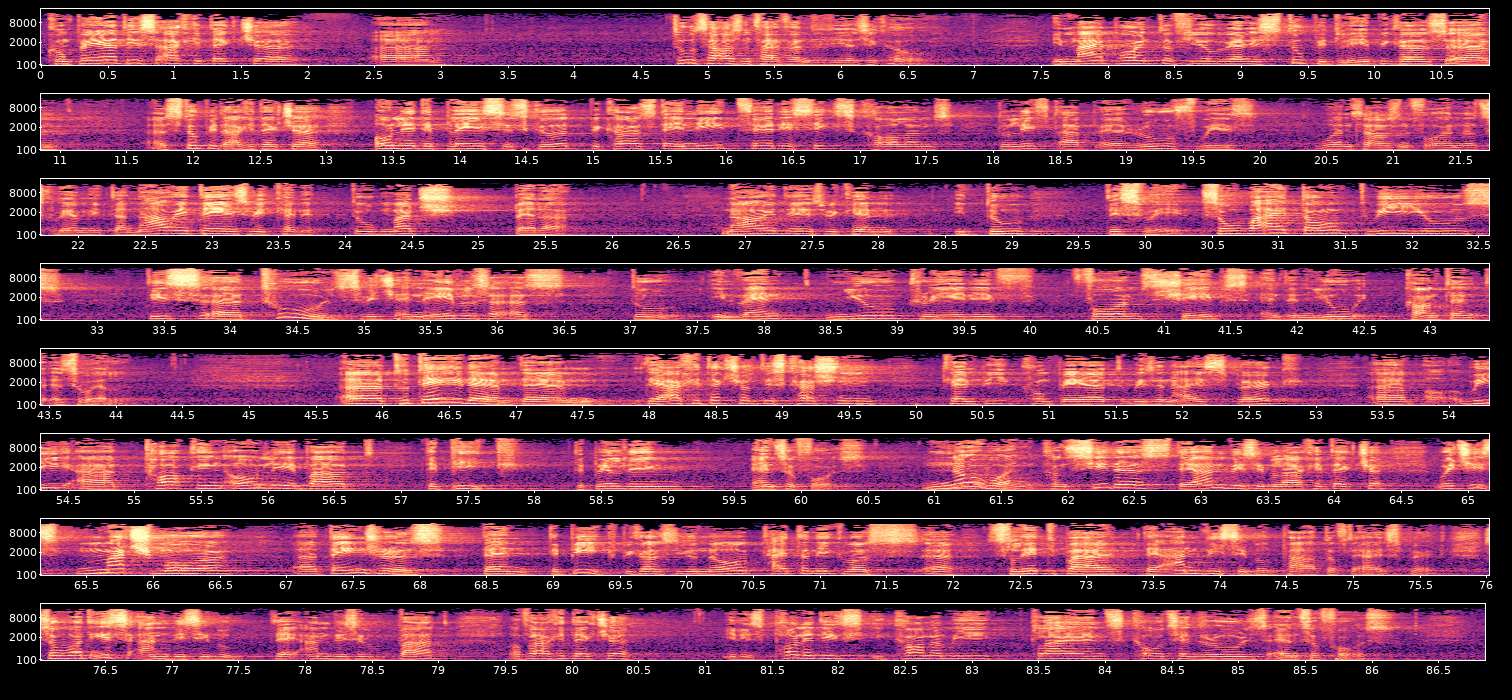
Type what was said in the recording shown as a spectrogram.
Compare this architecture um, 2,500 years ago. in my point of view, very stupidly, because um, stupid architecture, only the place is good because they need 36 columns to lift up a roof with 1,400 square meter. Nowadays, we can do much better. Nowadays, we can do this way. So why don't we use these uh, tools which enables us to invent new creative forms, shapes, and a new content as well. Uh, today, the, the, the, architectural discussion can be compared with an iceberg. Uh, we are talking only about the peak, the building, and so forth. No one considers the invisible architecture, which is much more uh, dangerous than the peak, because you know Titanic was uh, slit by the invisible part of the iceberg. So, what is invisible? The invisible part of architecture? It is politics, economy, clients, codes and rules, and so forth.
